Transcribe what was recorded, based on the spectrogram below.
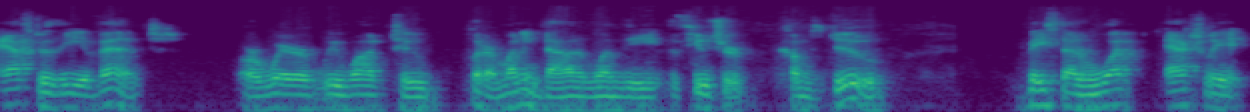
after the event, or where we want to put our money down, and when the, the future comes due, based on what actually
